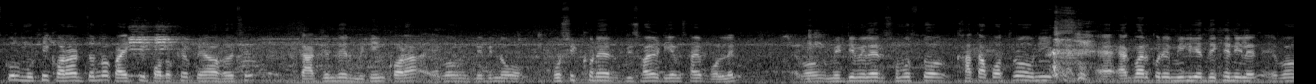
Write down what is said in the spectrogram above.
স্কুলমুখী করার জন্য কয়েকটি পদক্ষেপ নেওয়া হয়েছে। গার্জেনদের মিটিং করা এবং বিভিন্ন প্রশিক্ষণের বিষয়ে ডিএম সাহেব বললেন। এবং মিড ডে মিলের সমস্ত খাতাপত্র উনি একবার করে মিলিয়ে দেখে নিলেন এবং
